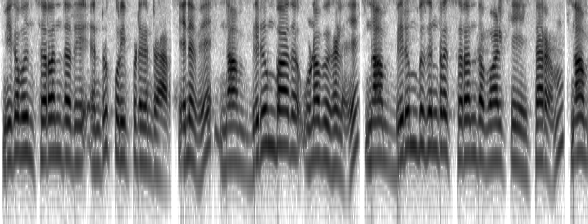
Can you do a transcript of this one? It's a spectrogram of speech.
மிகவும் சிறந்தது என்று குறிப்பிடுகின்றார். எனவே நாம் விரும்பாத உணவுகளே நாம் விரும்புகின்ற சிறந்த வாழ்க்கையை தரும் நாம்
